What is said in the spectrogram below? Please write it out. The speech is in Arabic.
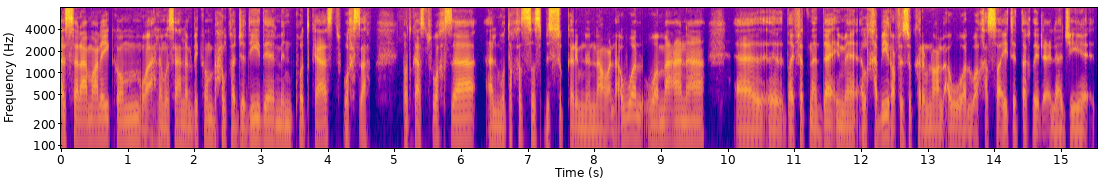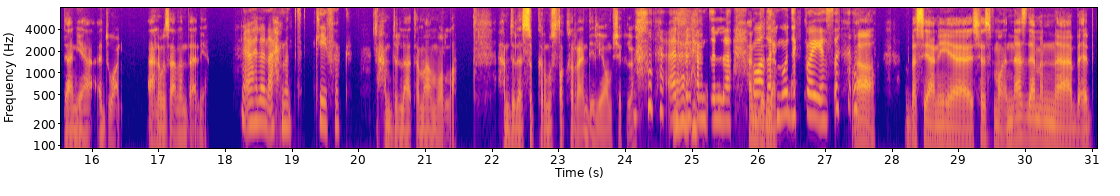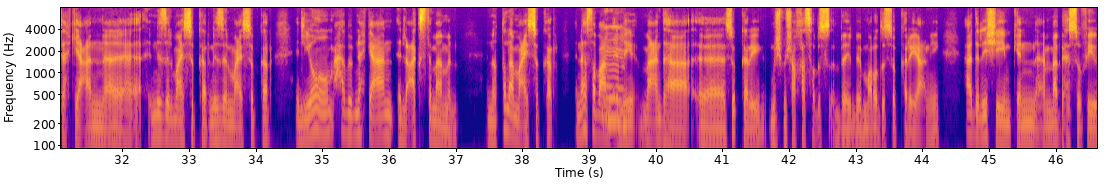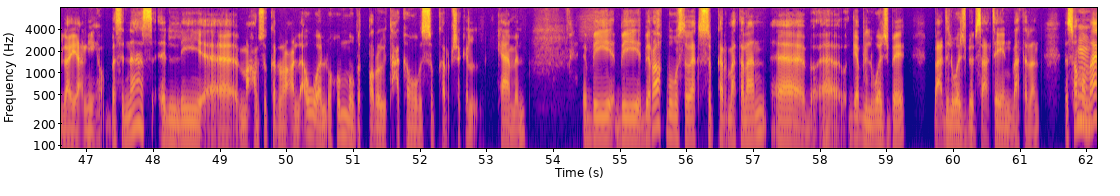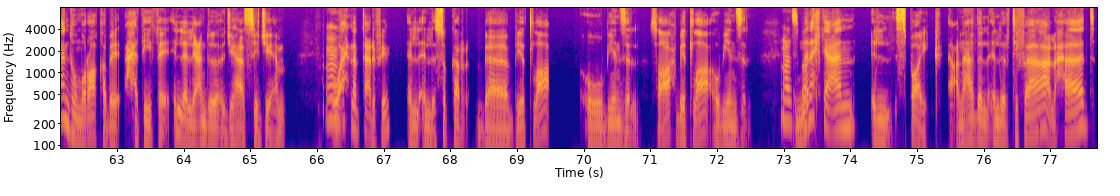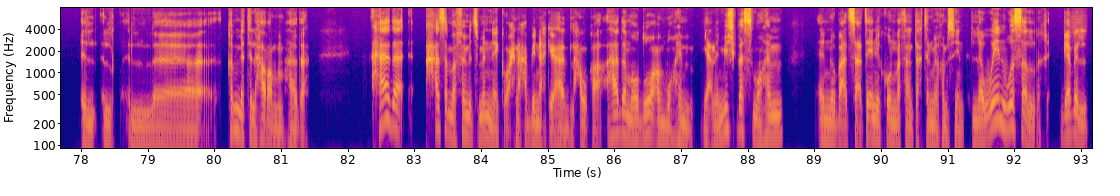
السلام عليكم واهلا وسهلا بكم بحلقة جديدة من بودكاست وخزة. بودكاست وخزة المتخصص بالسكري من النوع الأول ومعنا آه، ضيفتنا الدائمة الخبيرة في السكر من النوع الأول وأخصائية التغذية العلاجية دانيا عدوان. أهلا وسهلا دانيا. أهلا أحمد كيفك؟ الحمد لله تمام والله. الحمد لله السكر مستقر عندي اليوم شكله ألف الحمد لله واضح mood ك كويس آه بس يعني آه، شو اسمه الناس دائما آه، بتحكي عن آه، نزل معي السكر نزل معي السكر اليوم حابب نحكي عن العكس تماما إنه طلع معي السكر الناس طبعا مم. اللي ما عندها سكري مش مشخصة بمرض السكري يعني هذا الإشي يمكن ما بحسوا فيه ولا يعنيهم. بس الناس اللي معهم سكر النوع الأول وهم بيضطروا يتحكموا بالسكر بشكل كامل. بيراقبوا مستويات السكر مثلا آه، آه، قبل الوجبة بعد الوجبة بساعتين مثلا. بس هم ما عندهم مراقبة حثيثة إلا اللي عنده جهاز CGM وإحنا بتعرفي السكر بيطلع وبينزل صح؟ بيطلع وبينزل. بدنا نحكي عن ال spike عن هذا الارتفاع لحد آه، قمة الهرم هذا. هذا حسب ما فهمت منك وإحنا حابين نحكي هذه الحلقة هذا موضوع مهم. يعني مش بس مهم إنه بعد ساعتين يكون مثلا تحت ال 150 لوين وصل قبل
